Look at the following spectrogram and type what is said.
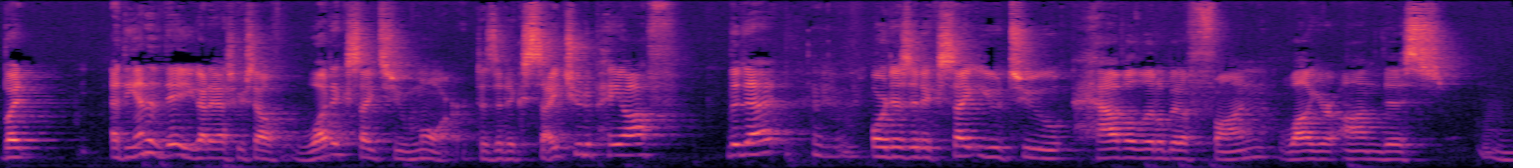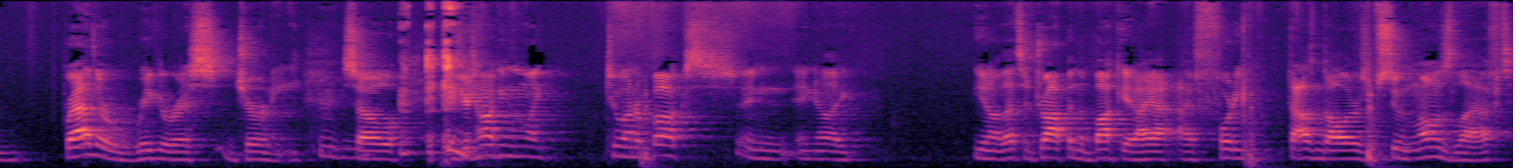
But at the end of the day, you got to ask yourself, what excites you more? Does it excite you to pay off the debt, Mm-hmm. or does it excite you to have a little bit of fun while you're on this rather rigorous journey? Mm-hmm. So if you're talking like 200 bucks and, and you're like, you know, that's a drop in the bucket. I, I have $40,000 of student loans left.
